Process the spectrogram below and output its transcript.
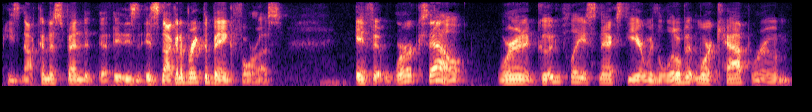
He's not going to spend. It's not going to break the bank for us. If it works out, we're in a good place next year with a little bit more cap room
